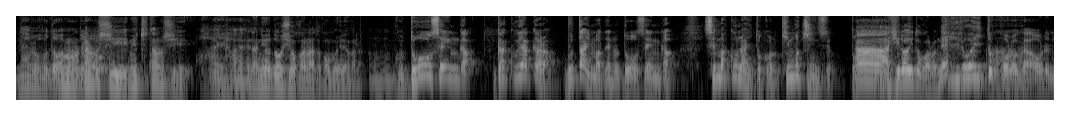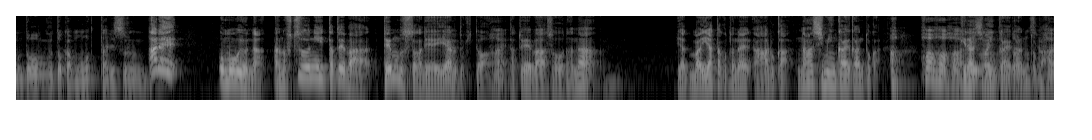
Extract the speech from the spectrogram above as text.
なるほど、うん、楽しい。めっちゃ楽しい。はいはい、何をどうしようかなとか思いながら。うん。動線が楽屋から舞台までの動線が狭くないところ気持ちいいんですよ。ああ広いところね。広いところが俺も道具とかも持ったりするんで。あれ思うような。あの普通に例えば天むすとかでやる時と、はい例えばそうだな、や,、まあ、やったことないああるか。那覇市民会館とか。あはあ、はあはあ、沖縄市民会館とか。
